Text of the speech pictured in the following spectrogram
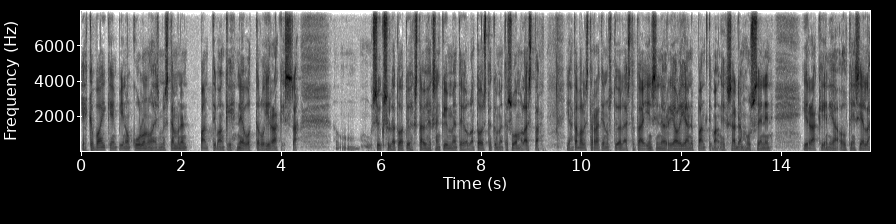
ehkä vaikeimpiin on kuulunut esimerkiksi tämmöinen panttivankineuvottelu Irakissa – syksyllä 1990, jolloin toistakymmentä suomalaista ihan tavallista rakennustyöläistä tai insinööriä oli jäänyt panttivangiksi Saddam Husseinin Irakiin ja oltiin siellä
